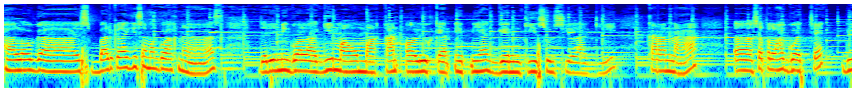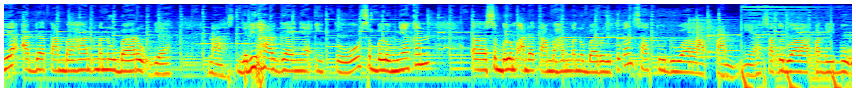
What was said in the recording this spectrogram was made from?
Halo guys, balik lagi sama gue Agnes. Jadi ini gue lagi mau makan all you can eat-nya Genki Sushi lagi. Karena uh, setelah gue cek dia ada tambahan menu baru ya. Nah jadi harganya itu sebelumnya kan uh, sebelum ada tambahan menu baru itu kan 128 ya. 128 ribu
